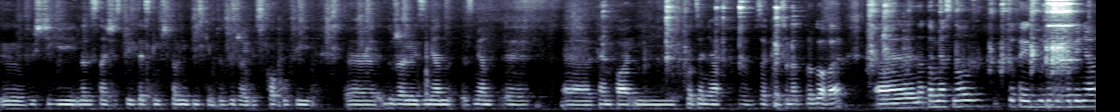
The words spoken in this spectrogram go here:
e, wyścigi na dystansie sprinterskim czy olimpijskim to jest duża ilość skoków i e, duża ilość zmian, zmian e, e, tempa i wchodzenia w, zakresy nadprogowe. E, natomiast no, tutaj jest dużo do zrobienia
